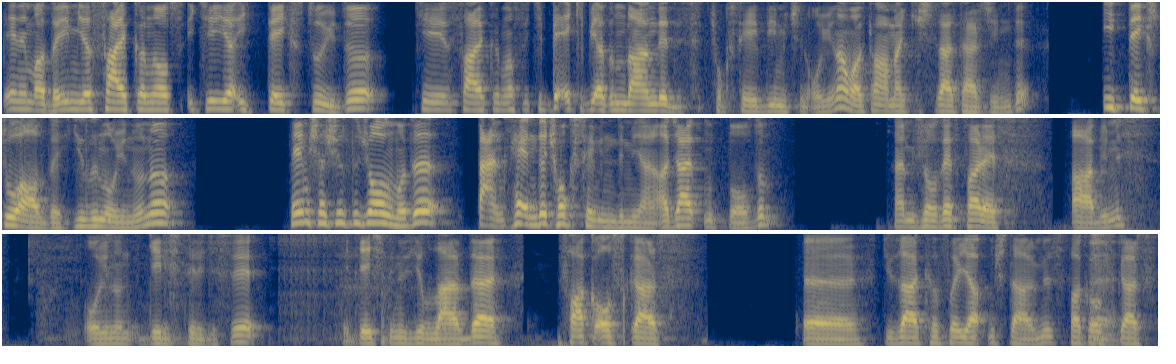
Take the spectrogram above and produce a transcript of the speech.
benim adayım ya Psychonauts 2 ya It Takes Two'ydu. Ki Psychonauts 2 belki bir adım daha öndeydi. Çok sevdiğim için oyun ama tamamen kişisel tercihimdi. It Takes Two aldı yılın oyununu. Hem şaşırtıcı olmadı ben hem de çok sevindim yani. Acayip mutlu oldum. Hem Joseph Fares abimiz oyunun geliştiricisi geçtiğimiz yıllarda Fuck Oscars e, güzel kafayı yapmıştı abimiz. Fuck Evet. Oscars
